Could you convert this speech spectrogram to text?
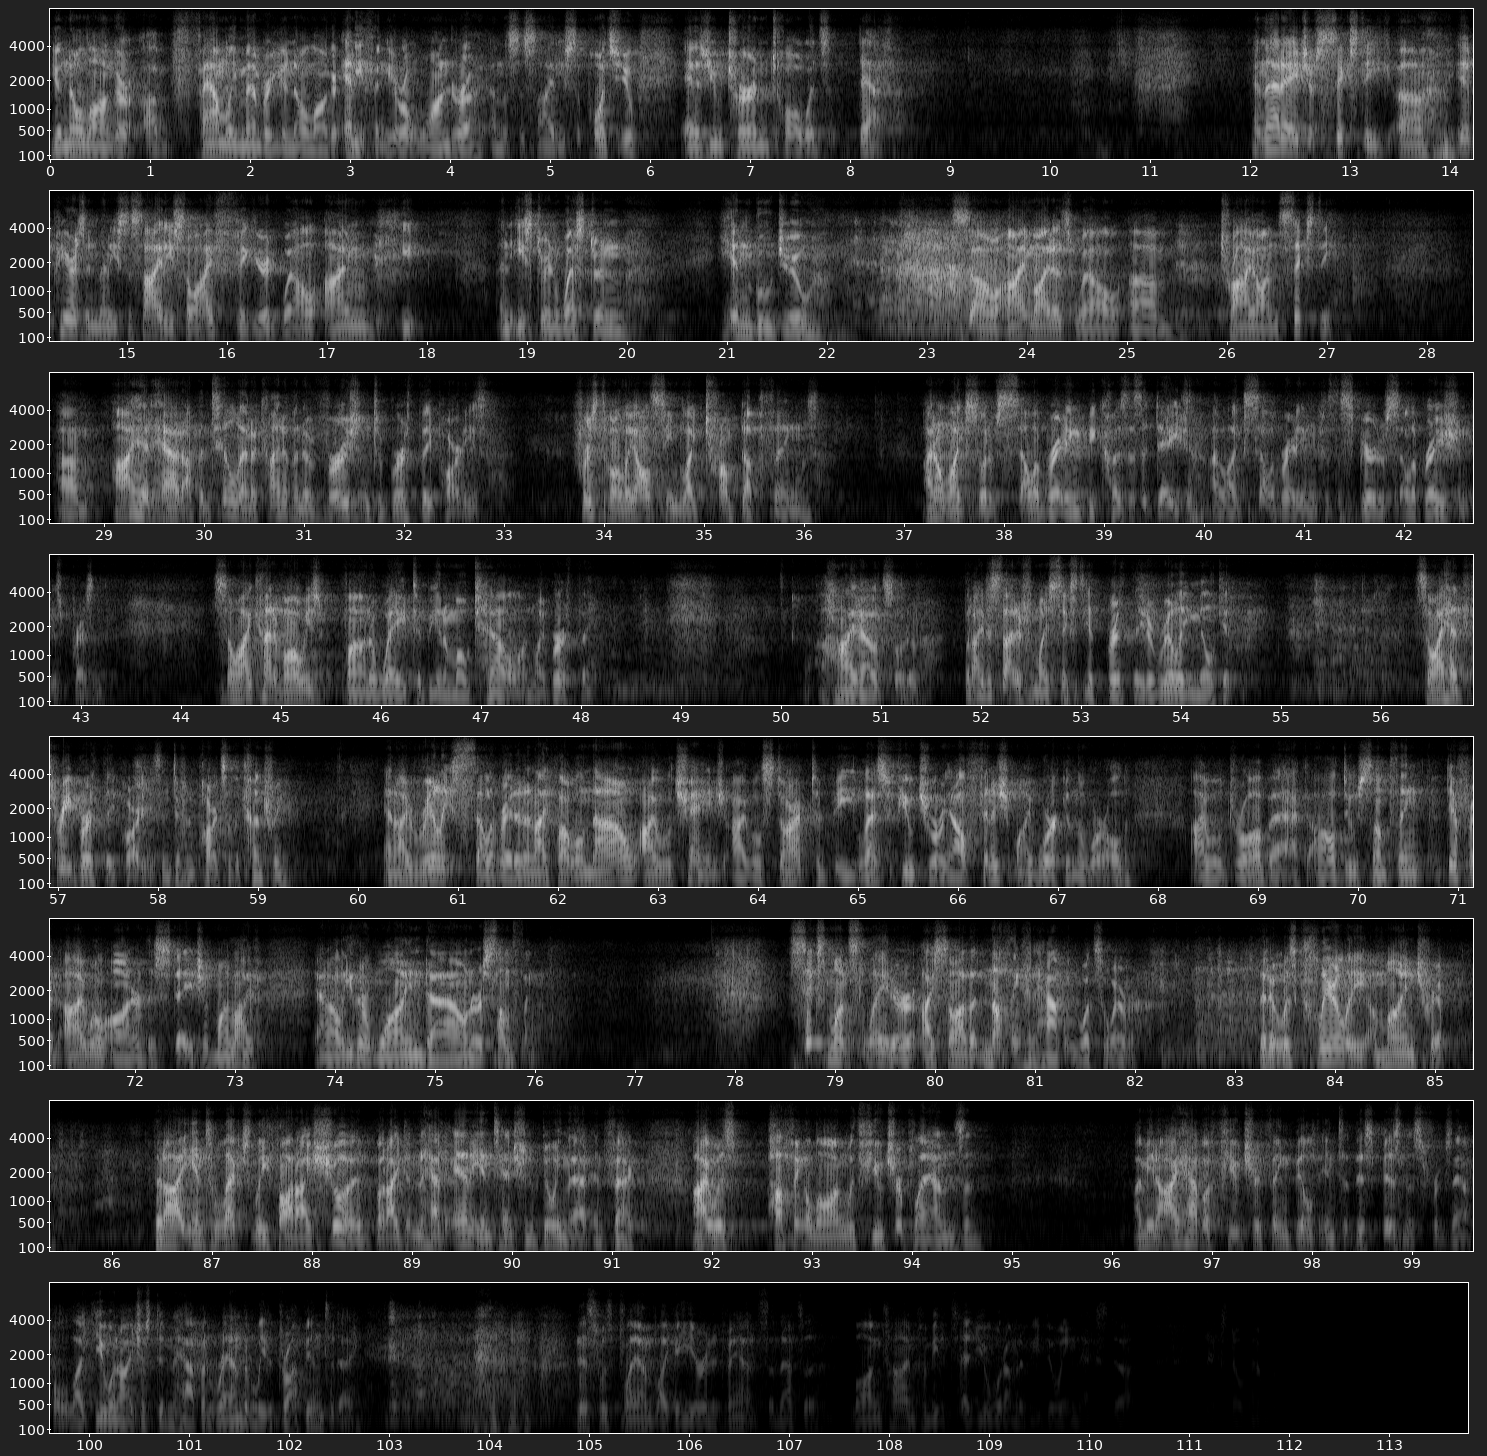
You're no longer a family member, you're no longer anything. You're a wanderer, and the society supports you as you turn towards death. And that age of 60 uh, it appears in many societies, so I figured, well, I'm e- an Eastern Western Hindu Jew, so I might as well um, try on 60. Um, I had had, up until then, a kind of an aversion to birthday parties. First of all, they all seemed like trumped up things. I don't like sort of celebrating because there's a date. I like celebrating because the spirit of celebration is present. So I kind of always found a way to be in a motel on my birthday, a hideout sort of. But I decided for my 60th birthday to really milk it. So I had three birthday parties in different parts of the country. And I really celebrated, and I thought, well, now I will change. I will start to be less future, and I'll finish my work in the world. I will draw back. I'll do something different. I will honor this stage of my life. And I'll either wind down or something. Six months later, I saw that nothing had happened whatsoever. that it was clearly a mind trip that I intellectually thought I should, but I didn't have any intention of doing that. In fact, I was puffing along with future plans and I mean, I have a future thing built into this business, for example, like you and I just didn't happen randomly to drop in today. this was planned like a year in advance, and that's a long time for me to tell you what I'm going to be doing next. Uh,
